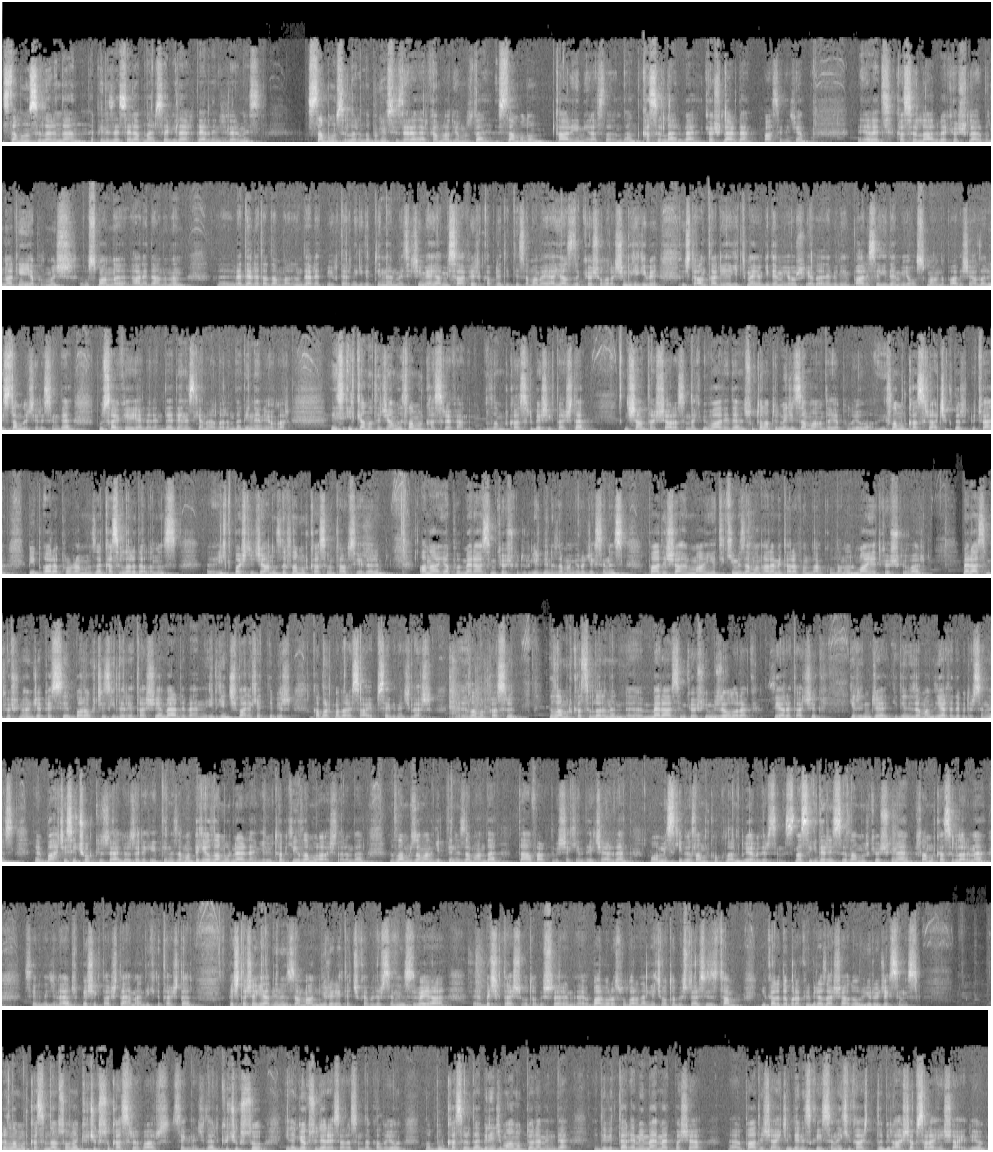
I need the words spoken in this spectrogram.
İstanbul'un sırlarından hepinize selamlar, sevgiler değerli dinleyicilerimiz. İstanbul'un sırlarında bugün sizlere Erkam Radyomuzda İstanbul'un tarihi miraslarından, kasırlar ve köşklerden bahsedeceğim. Evet, kasırlar ve köşkler bunlar niye yapılmış? Osmanlı Hanedanı'nın ve devlet adamlarının, devlet büyüklerinin gidip dinlenmesi için veya misafir kabul edildiği zaman veya yazlık köşk olarak şimdiki gibi işte Antalya'ya gitmiyor, gidemiyor ya da ne bileyim Paris'e gidemiyor Osmanlı padişahları İstanbul içerisinde bu sayfiye yerlerinde, deniz kenarlarında dinleniyorlar. E, ilk anlatacağımız Ihlamur Kasrı efendim. Ihlamur Kasrı Beşiktaş'ta Nişantaşı arasındaki bir vadide Sultan Abdülmecit zamanında yapılıyor. İhlamur kasrı açıktır. Lütfen bir ara programınıza kasırları da alınız. Ee, ilk başlayacağınız ıhlamur kasrını tavsiye ederim. Ana yapı merasim köşküdür. Girdiğiniz zaman göreceksiniz. Padişahın mahiyeti kimi zaman harami tarafından kullanılan mahiyet köşkü var. Merasim Köşkü'nün ön cephesi barok çizgileri taşıyan merdivenli, ilginç ve hareketli bir kabartmalara sahip sevgiliciler Ihlamur Kasrı. Ihlamur Kasırlarının e, Merasim Köşkü müze olarak ziyarete açık. Girince gittiğiniz zaman ziyaret edebilirsiniz. E, bahçesi çok güzel özellikle gittiğiniz zaman. Peki ıhlamur nereden geliyor? Tabii ki ıhlamur ağaçlarından. Ihlamur zamanı gittiğiniz zaman da daha farklı bir şekilde içeriden o mis gibi ıhlamur kokularını duyabilirsiniz. Nasıl gideriz ıhlamur köşküne, ıhlamur kasırlarına? Sevgiliciler Beşiktaş'ta hemen Dikilitaş'ta Beşiktaş'a geldiğiniz zaman yürüyerek de çıkabilirsiniz veya e, Beşiktaş otobüslerin, e, Barbaros yollarından geçen otobüsler sizi tam yukarıda bırakır, biraz aşağı doğru yürüyeceksiniz. Ihlamur Kası'ndan sonra Küçük Su Kasrı var sevgiliciler. Küçük Su ile Göksu Deresi arasında kalıyor. Bu kasırda 1. Mahmut döneminde Divitler Emin Mehmet Paşa e, padişah için deniz kıyısına iki katlı bir ahşap saray inşa ediyor.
